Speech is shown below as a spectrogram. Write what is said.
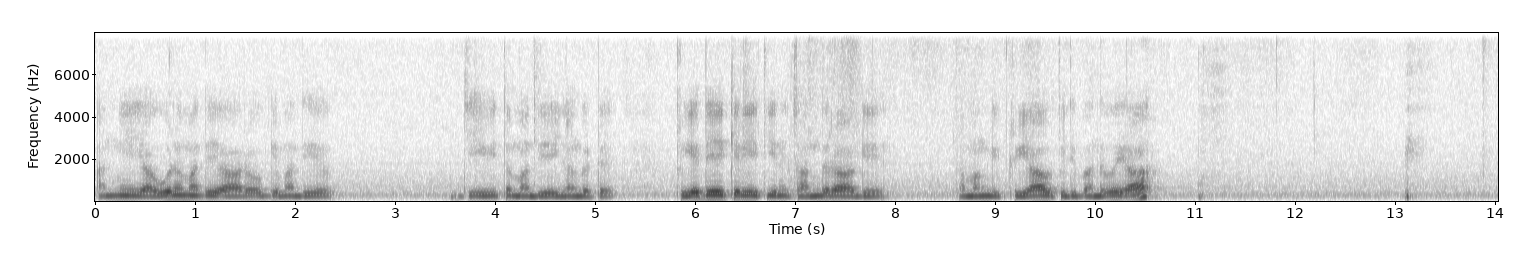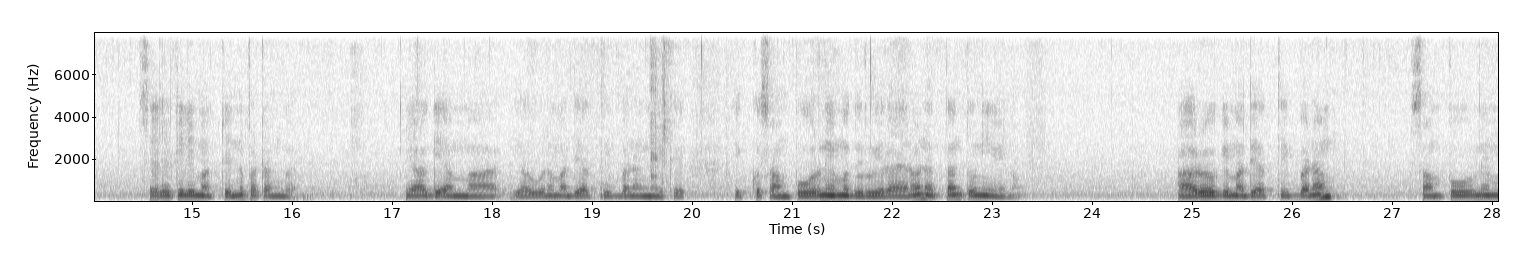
අන්නේ යෞවන මදේ ආරෝග්‍ය මදේ ජීවිත මදේ ඊළඟට ප්‍රිය දේ කෙරේ තියෙන චන්දරාගය තමන්ගේ ක්‍රියාව පිළිබඳව යා සැලකිලිමත් වෙන්න පටන් ගන්නවා. එයාගේ අම්මා යෞවන මදයක් තිබ්බනම් ඒක එක්ක සම්පූර්ණයෙන්ම දුරු වෙලා යනවා නැත්නම් තුනී වෙනවා. ආරෝග්‍ය මදයක් තිබ්බනම් සම්පූර්ණයෙන්ම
